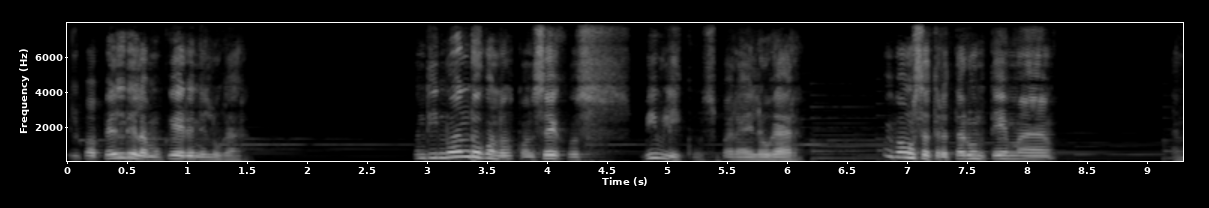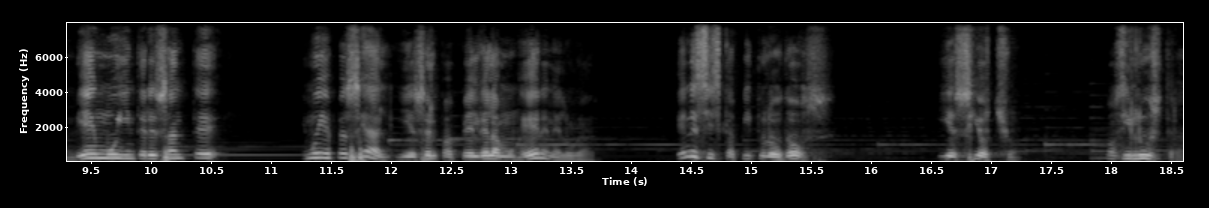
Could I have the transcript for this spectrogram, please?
El papel de la mujer en el hogar. Continuando con los consejos bíblicos para el hogar, hoy vamos a tratar un tema también muy interesante y muy especial, y es el papel de la mujer en el hogar. Génesis capítulo 2, 18, nos ilustra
